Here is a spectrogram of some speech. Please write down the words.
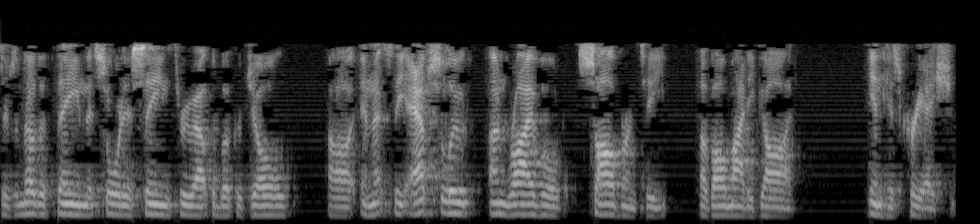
there's another theme that sort of is seen throughout the book of Joel, uh, and that's the absolute unrivaled sovereignty of Almighty God in His creation.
